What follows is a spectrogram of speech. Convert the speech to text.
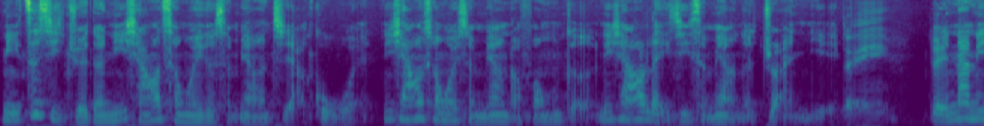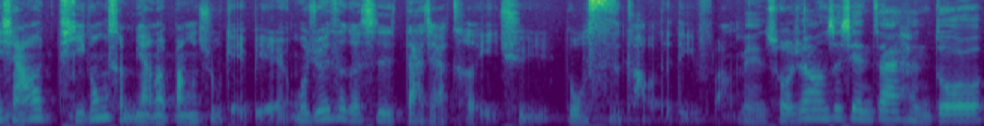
你自己觉得你想要成为一个什么样的职涯顾问？你想要成为什么样的风格？你想要累积什么样的专业？对。对，那你想要提供什么样的帮助给别人？我觉得这个是大家可以去多思考的地方。没错，就像是现在很多。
